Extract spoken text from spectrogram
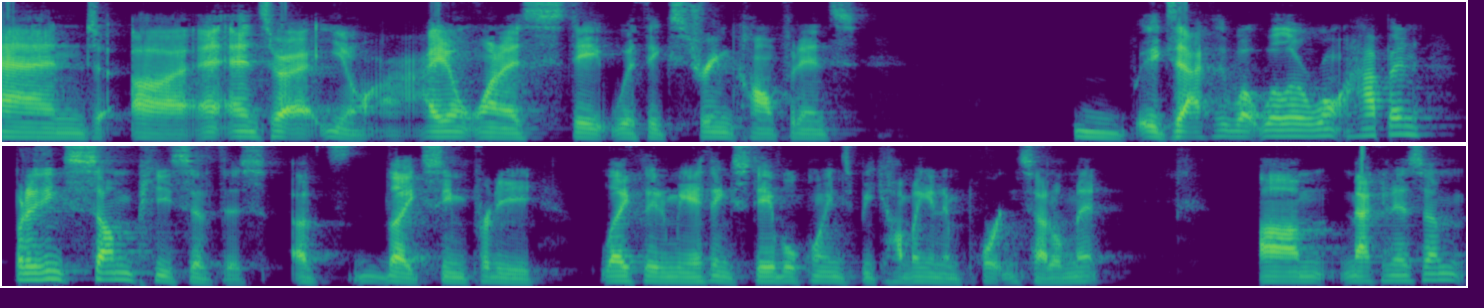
and uh, and so you know I don't want to state with extreme confidence exactly what will or won't happen, but I think some piece of this of like seem pretty likely to me. I think stablecoins becoming an important settlement um, mechanism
